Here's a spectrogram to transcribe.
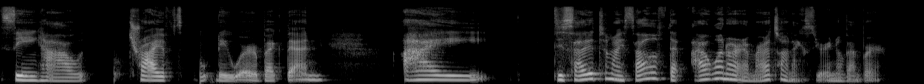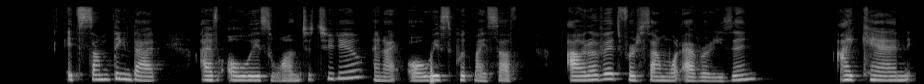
seeing how thrived they were back then, I decided to myself that I want to run a marathon next year in November. It's something that I've always wanted to do, and I always put myself out of it for some whatever reason. I can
